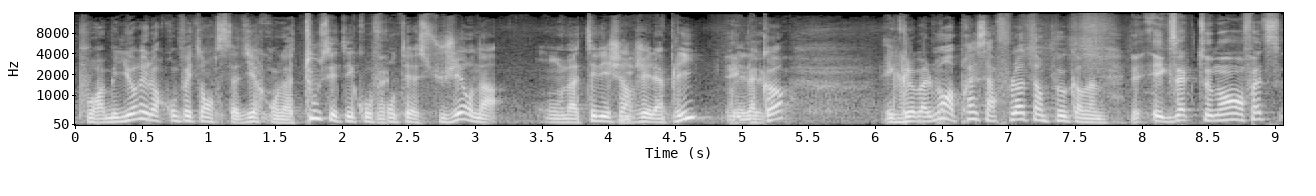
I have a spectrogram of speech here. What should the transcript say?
pour améliorer leurs compétences. C'est-à-dire qu'on a tous été confrontés à ce sujet, on a, on a téléchargé l'appli, on est d'accord? Et globalement, après, ça flotte un peu quand même. Exactement. En fait,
